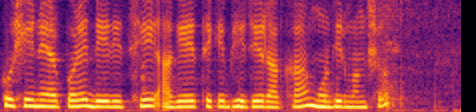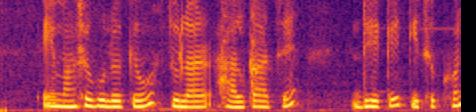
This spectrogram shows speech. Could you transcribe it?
কষিয়ে নেওয়ার পরে দিয়ে দিচ্ছি আগে থেকে ভেজে রাখা মুরগির মাংস। এই মাংসগুলোকেও চুলার হালকা আছে ঢেকে কিছুক্ষণ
